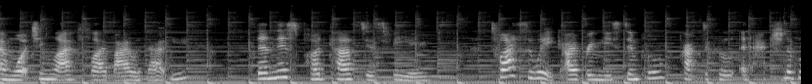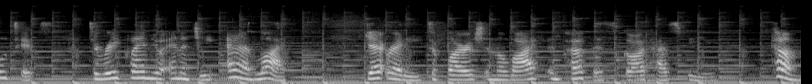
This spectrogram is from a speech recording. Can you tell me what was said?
and watching life fly by without you? Then this podcast is for you. Twice a week, I bring you simple, practical, and actionable tips to reclaim your energy and life. Get ready to flourish in the life and purpose God has for you. Come,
